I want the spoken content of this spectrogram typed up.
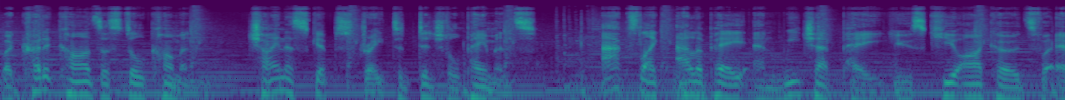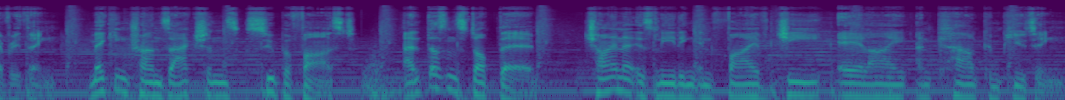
where credit cards are still common, China skipped straight to digital payments. Apps like Alipay and WeChat Pay use QR codes for everything, making transactions super fast. And it doesn't stop there. China is leading in 5G, AI, and cloud computing,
